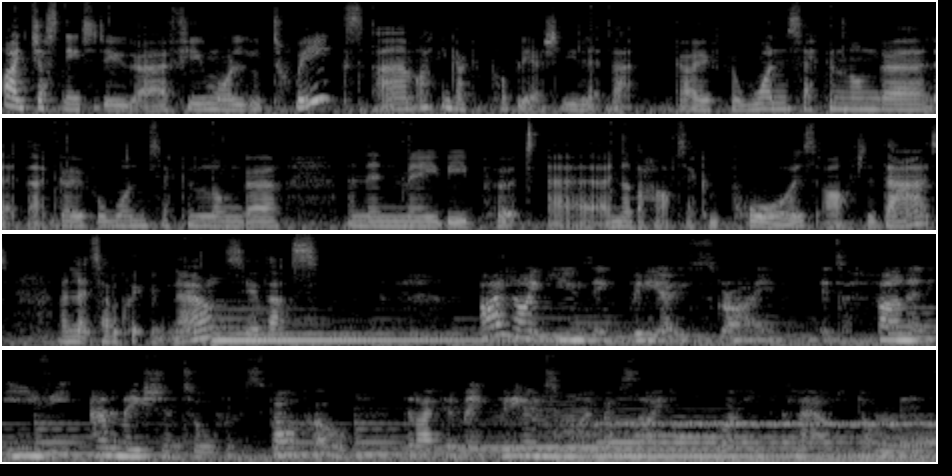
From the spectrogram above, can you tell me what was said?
I just need to do a few more little tweaks. Um, I think I could probably actually let that go for one second longer, let that go for one second longer, and then maybe put uh, another half second pause after that. And let's have a quick look now, see if that's. I like using VideoScribe. It's a fun and easy animation tool from Sparkol that I can make videos for my website, workingthecloud.biz.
